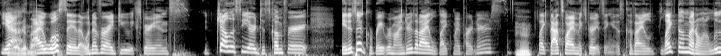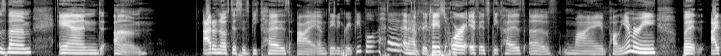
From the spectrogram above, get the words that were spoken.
Yeah. I will say that whenever I do experience jealousy or discomfort, it is a great reminder that I like my partners. Like that's why I'm experiencing is because I like them. I don't want to lose them, and um, I don't know if this is because I am dating great people and I have great taste, or if it's because of my polyamory. But I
